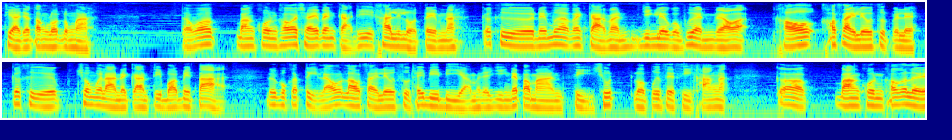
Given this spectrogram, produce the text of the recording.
ที่อาจจะต้องลดลงมา แต่ว่าบางคนเขาก็ใช้แวนการ์ดที่ค่ารีโหลดเต็มนะ ก็คือในเมื่อแวนการ์ดมันยิงเร็วกว่าเพื่อนแล้วอะเขาเขาใส่เร็วสุดไปเลย ก็คือช่วงเวลาในการตีบอสเมตาโดยปกติแล้วเราใส่เร็วสุดให้ BB อะมันจะยิงได้ประมาณ 4 ชุดโหลดปืนเสร็จ4ครั้งอะ ก็บางคนเขาก็เลย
